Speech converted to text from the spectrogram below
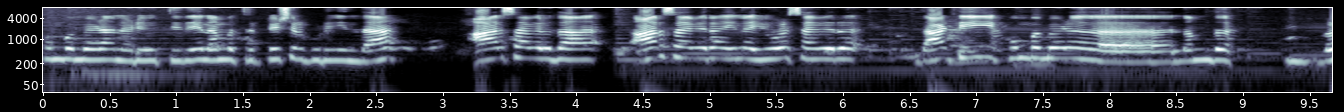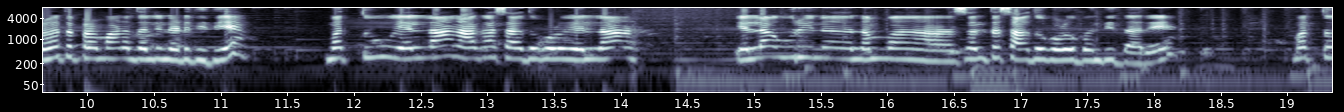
ಕುಂಭಮೇಳ ನಡೆಯುತ್ತಿದೆ. ನಮ್ಮ ತ್ರಿಕಟೇಶ್ವರ ಗುಡಿಯಿಂದ ಆರು ಸಾವಿರದ, ಆರು ಸಾವಿರ ಇಲ್ಲ ಏಳು ಸಾವಿರ ದಾಟಿ ಕುಂಭಮೇಳ ನಮ್ದು ಬೃಹತ್ ಪ್ರಮಾಣದಲ್ಲಿ ನಡೆದಿದೆ. ಮತ್ತು ಎಲ್ಲ ನಾಗಾ ಸಾಧುಗಳು, ಎಲ್ಲ ಎಲ್ಲ ಊರಿನ ನಮ್ಮ ಸಂತ ಸಾಧುಗಳು ಬಂದಿದ್ದಾರೆ. ಮತ್ತು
